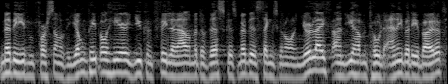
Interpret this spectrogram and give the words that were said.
maybe even for some of the young people here, you can feel an element of this because maybe there's things going on in your life and you haven't told anybody about it.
